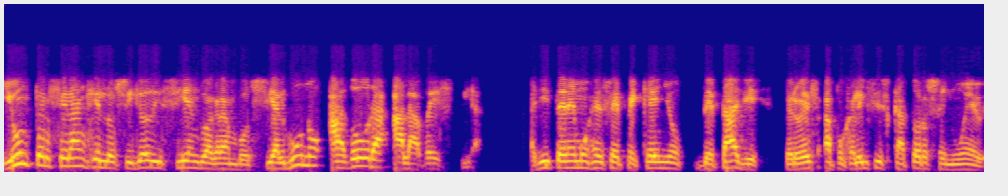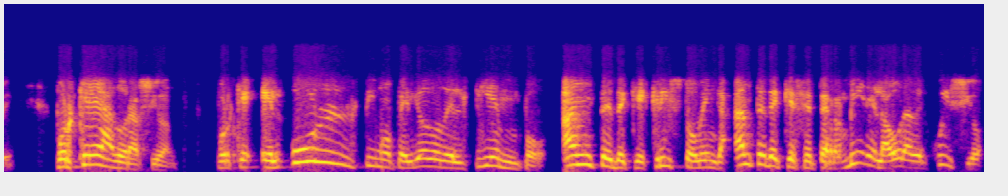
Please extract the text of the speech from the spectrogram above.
y un tercer ángel lo siguió diciendo a gran voz, si alguno adora a la bestia, allí tenemos ese pequeño detalle, pero es Apocalipsis 14, 9. ¿Por qué adoración? Porque el último periodo del tiempo, antes de que Cristo venga, antes de que se termine la hora del juicio,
